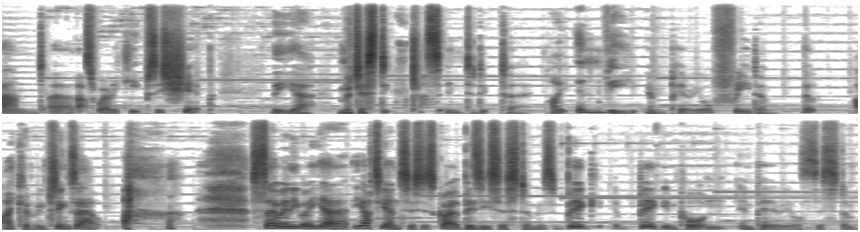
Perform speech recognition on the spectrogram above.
and uh, that's where he keeps his ship, the uh, Majestic Class Interdictor. I envy Imperial Freedom. I can read things out. so anyway, yeah, Eotienses is quite a busy system. It's a big, big, important imperial system.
